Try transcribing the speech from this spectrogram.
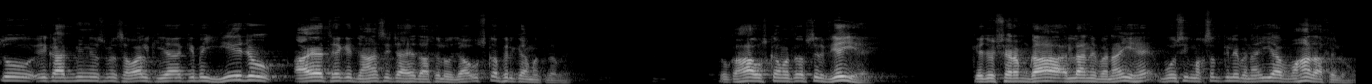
تو ایک آدمی نے اس میں سوال کیا کہ بھئی یہ جو آیت ہے کہ جہاں سے چاہے داخل ہو جاؤ، اس کا پھر کیا مطلب ہے؟ تو کہا، اس کا مطلب صرف یہی ہے کہ جو شرمگاہ اللہ نے بنائی ہے، وہ اسی مقصد کے لیے بنائی ہے، آپ وہاں داخل ہوں۔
